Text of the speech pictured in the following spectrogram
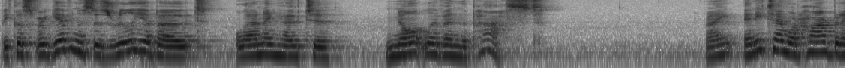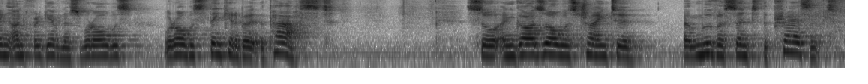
Because forgiveness is really about learning how to not live in the past. Right? Anytime we're harboring unforgiveness, we're always we're always thinking about the past. So and God's always trying to uh, move us into the present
